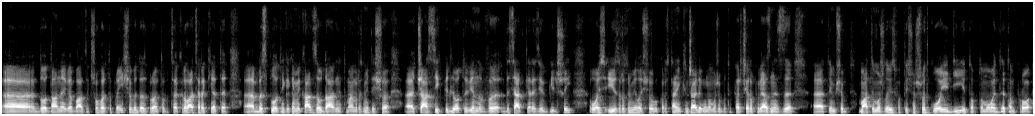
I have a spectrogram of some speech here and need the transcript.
е, до даної авіабази. Якщо говорити про інші види озброєнь, то це крилаті ракети, е, безпілотники камікадзе ударні, то маємо розуміти, що е, час їх підльоту він в десятки разів більший. Ось і зрозуміло, що використання кінжалів воно може бути в першу чергу пов'язане з тим, щоб мати можливість фактично швидкої дії, тобто мова йде там про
